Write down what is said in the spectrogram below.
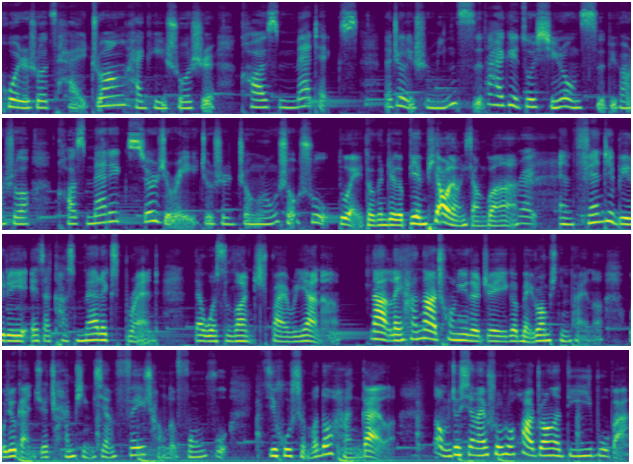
或者说彩妆还可以说是 cosmetics。那这里是名词，它还可以做形容词，比方说 cosmetic surgery 就是整容手术。对，都跟这个变漂亮相关啊。Right. And Fenty Beauty is a cosmetics brand that was launched by Rihanna. 那蕾哈娜创立的这一个美妆品牌呢，我就感觉产品线非常的丰富，几乎什么都涵盖了。那我们就先来说说化妆的第一步吧。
